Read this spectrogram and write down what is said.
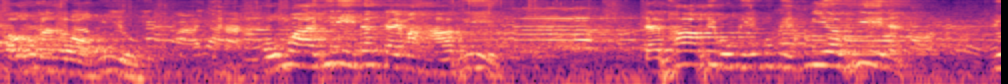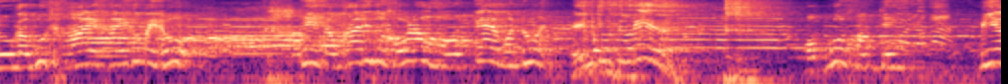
เขากำลังหลอกพี่อยู่ ผมมาที่นี่ตั้งใจมาหาพี่ แต่ภาพที่ผมเห็นผมเห็นเมียพี่เนี่ยอยู่กับผู้ชายใครก็ไม่รู้ ที่สำคัญที่สุดเขานั่งหอมแก้มมันด้วยเอ็งหยุดเดี๋ยวนี้นะผมพูดความจริง เมีย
